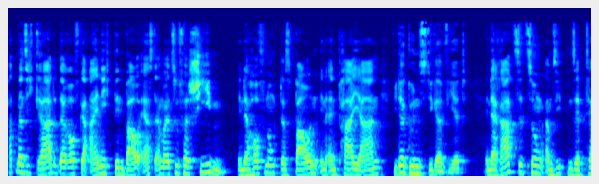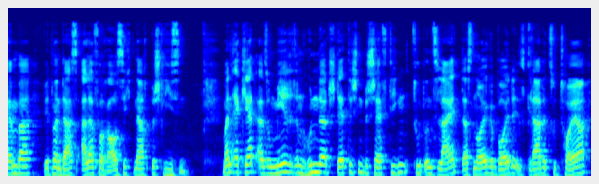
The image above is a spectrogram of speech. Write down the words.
hat man sich gerade darauf geeinigt, den Bau erst einmal zu verschieben, in der Hoffnung, dass Bauen in ein paar Jahren wieder günstiger wird. In der Ratssitzung am 7. September wird man das aller Voraussicht nach beschließen. Man erklärt also mehreren hundert städtischen Beschäftigten, tut uns leid, das neue Gebäude ist geradezu teuer,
